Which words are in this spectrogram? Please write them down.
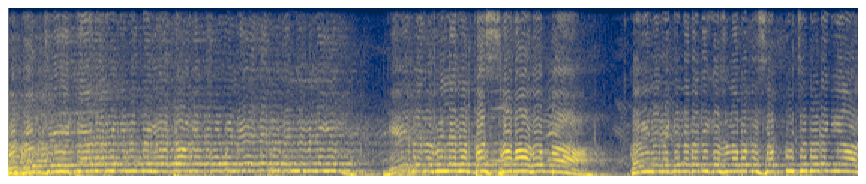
യുദ്ധം ജയിക്കാൻ അസ്ത്രമാകുന്ന കയ്യിലിരിക്കുന്നത് അടികഷണമെന്ന് ശബ്ദിച്ചു തുടങ്ങിയാൽ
